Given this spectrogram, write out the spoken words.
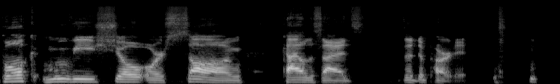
book, movie, show, or song, Kyle decides The Departed.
